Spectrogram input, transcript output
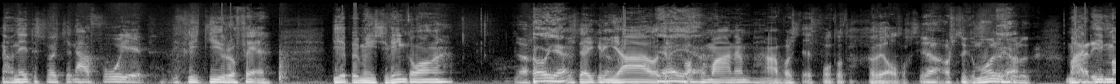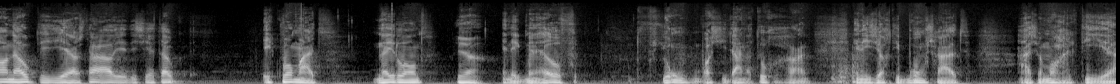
Nou, net als wat je nou voor je hebt, die fritier Rover. Die heb hem in zijn winkel hangen. Oh ja? Die tekening, ja, wat Ja, ik ja. gaf hem aan hem. Hij was, dat vond het geweldig. zeg. Ja, hartstikke mooi natuurlijk. Maar Ja, die man ook, die in Australië, die zegt ook... Ik kwam uit Nederland Ja, en ik ben heel jong, was hij daar naartoe gegaan. En die zag die bomschuit. Hij zei, mag ik die eh,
